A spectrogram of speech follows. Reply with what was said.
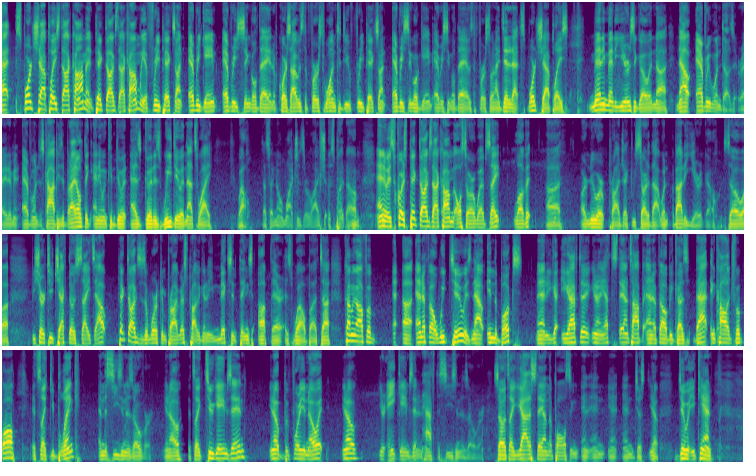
At sportschatplace.com and pickdogs.com, we have free picks on every game every single day. And of course, I was the first one to do free picks on every single game every single day. I was the first one. I did it at Sports Chat Place many, many years ago. And uh, now everyone does it, right? I mean, everyone just copies it. But I don't think anyone can do it as good as we do. And that's why, well, that's why no one watches their live shows. But, um, anyways, of course, pickdogs.com, also our website. Love it. Uh, our newer project. We started that one about a year ago. So uh, be sure to check those sites out. Pick Dogs is a work in progress. Probably going to be mixing things up there as well. But uh, coming off of uh, NFL Week Two is now in the books. Man, you got you have to you know you have to stay on top of NFL because that in college football, it's like you blink and the season is over. You know, it's like two games in. You know, before you know it, you know, you're eight games in and half the season is over. So it's like you got to stay on the pulse and, and, and, and just, you know, do what you can.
